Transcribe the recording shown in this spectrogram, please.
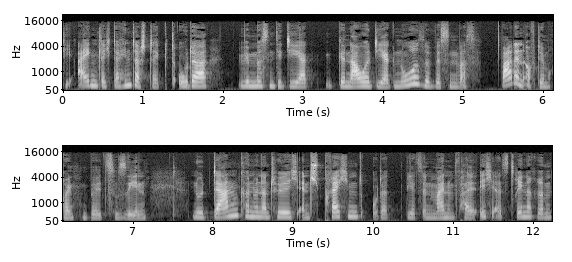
die eigentlich dahinter steckt. Oder wir müssen die Diag genaue Diagnose wissen. Was war denn auf dem Röntgenbild zu sehen? Nur dann können wir natürlich entsprechend, oder jetzt in meinem Fall ich als Trainerin,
